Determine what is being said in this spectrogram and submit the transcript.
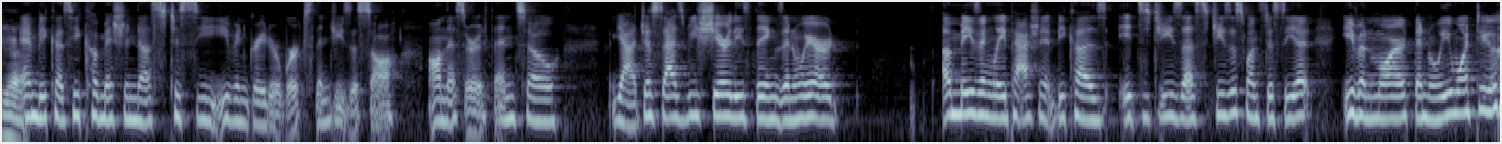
Yeah. And because he commissioned us to see even greater works than Jesus saw on this earth. And so yeah, just as we share these things and we're amazingly passionate because it's Jesus. Jesus wants to see it even more than we want to.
